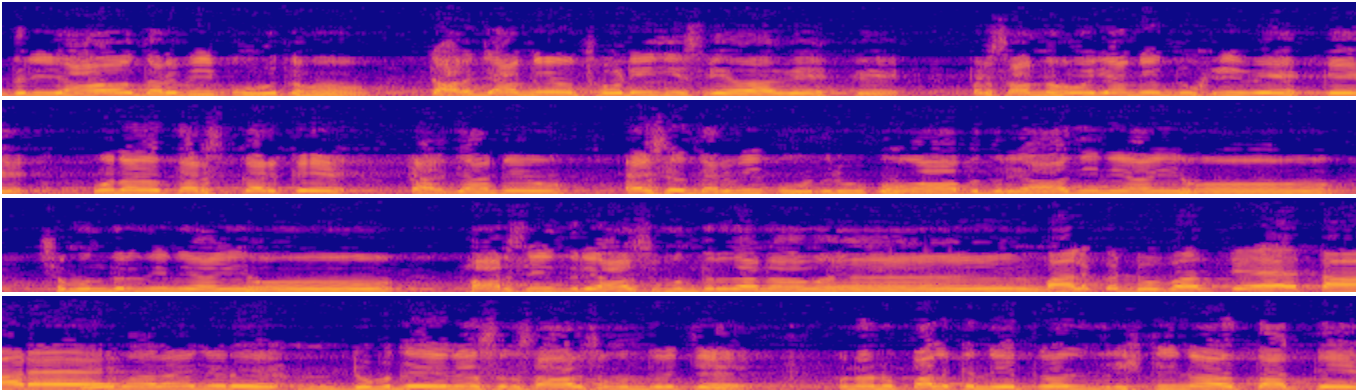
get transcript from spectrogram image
ਦਰਿਆਓ ਦਰਵੀ ਭੂਤ ਹੋ। ਢਲ ਜਾਂਦੇ ਹੋ ਥੋੜੀ ਜੀ ਸੇਵਾ ਵੇਖ ਕੇ ਪ੍ਰਸੰਨ ਹੋ ਜਾਂਦੇ ਹੋ ਦੁਖੀ ਵੇਖ ਕੇ ਉਹਨਾਂ ਦਾ ਤਰਸ ਕਰਕੇ ਢਲ ਜਾਂਦੇ ਹੋ। ਐਸੇ ਦਰਵੀ ਭੂਤ ਰੂਪ ਹੋ ਆਪ ਦਰਿਆ ਦੀ ਨਿਆਈ ਹੋ ਸਮੁੰਦਰ ਦੀ ਨਿਆਈ ਹੋ ਫਾਰਸੀ ਦਰਿਆ ਸਮੁੰਦਰ ਦਾ ਨਾਮ ਹੈ। ਪਲਕ ਡੁਬੰਤ ਹੈ ਤਾਰੈ ਇਹ ਮਹਾਰਾਜ ਜਿਹੜੇ ਡੁੱਬਦੇ ਨੇ ਸੰਸਾਰ ਸਮੁੰਦਰ 'ਚ ਉਹਨਾਂ ਨੂੰ ਪਲਕ ਨੇਤਰਾਂ ਦੀ ਦ੍ਰਿਸ਼ਟੀ ਨਾਲ ਤੱਕ ਕੇ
